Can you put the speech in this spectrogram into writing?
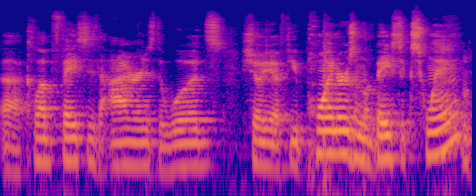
uh, club faces, the irons, the woods, show you a few pointers on the basic swing.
